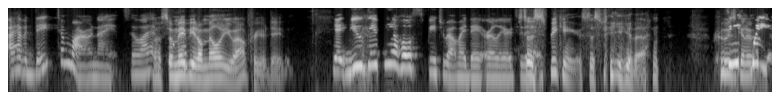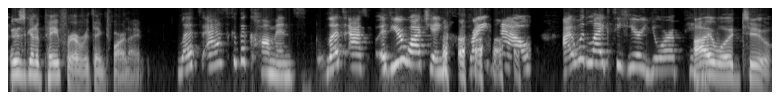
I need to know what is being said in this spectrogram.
I have a date tomorrow night. So I Oh, So maybe it'll mellow you out for your date. yeah, you gave me a whole speech about my day earlier today. So speaking so speaking of that, who's See, gonna wait. who's gonna pay for everything tomorrow night? let's ask the comments. Let's ask if you're watching right now. I would like to hear your opinion I would too.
